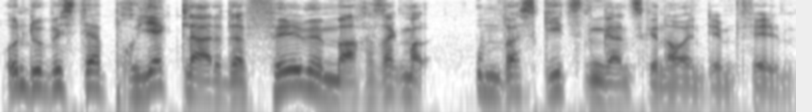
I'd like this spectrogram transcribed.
und du bist der Projektleiter, der Filmemacher. Sag mal, um was geht es denn ganz genau in dem Film?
